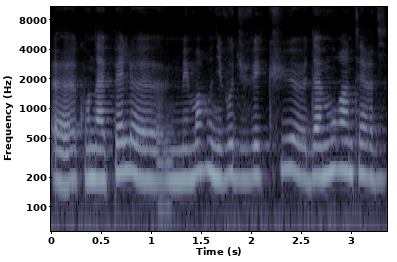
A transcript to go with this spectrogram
qu'on appelle une mémoire au niveau du vécu d'amour interdit.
